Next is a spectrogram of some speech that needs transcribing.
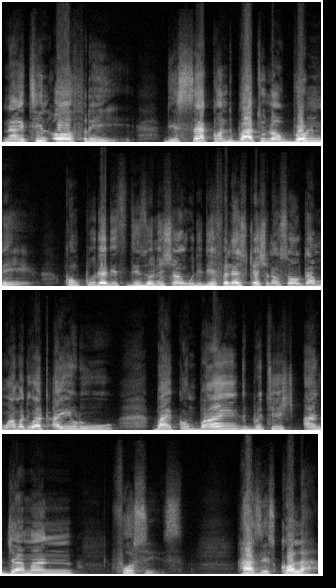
1903, the Second Battle of Brunei concluded its dissolution with the defenestration of Sultan Muhammadu Atairu by combined British and German forces. As a scholar,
